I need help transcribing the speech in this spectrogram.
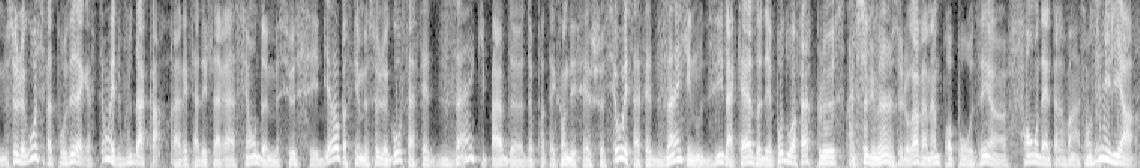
Monsieur Legault s'est fait poser la question, êtes-vous d'accord avec la déclaration de Monsieur Sebia? Parce que Monsieur Legault, ça fait dix ans qu'il parle de, de protection des sièges sociaux et ça fait dix ans qu'il nous dit la caisse de dépôt doit faire plus. Absolument. Monsieur Legault avait même proposé un fonds d'intervention de 10 milliards.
